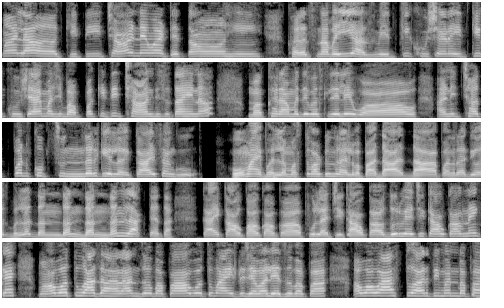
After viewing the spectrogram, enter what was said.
मला किती छान वाटत आहे खरंच ना बाई आज मी इतकी खुश आहे ना इतकी खुश आहे. माझी बाप्पा किती छान दिसत आहे ना. मखरामध्ये बसलेले वाव. आणि छत पण खूप सुंदर केलंय. काय सांगू? हो माय भल्ला मस्त वाटून राहिलं बापा. दहा दहा पंधरा दिवस भल्ला दन दन दन दन लागते आता. काय काव काव काव काव फुलाची काव काव दुर्व्याची काव काव नाही काय? मग अव तू आज आण जो बापा अव तू माहिती जेवायला येजो बापा. अव आज तू आरती म्हण बापा.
